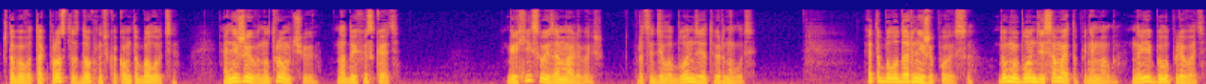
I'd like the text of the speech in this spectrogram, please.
чтобы вот так просто сдохнуть в каком-то болоте. Они живы, нутром чую, надо их искать. «Грехи свои замаливаешь?» Процедила Блонди и отвернулась. Это был удар ниже пояса. Думаю, Блонди и сама это понимала, но ей было плевать.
